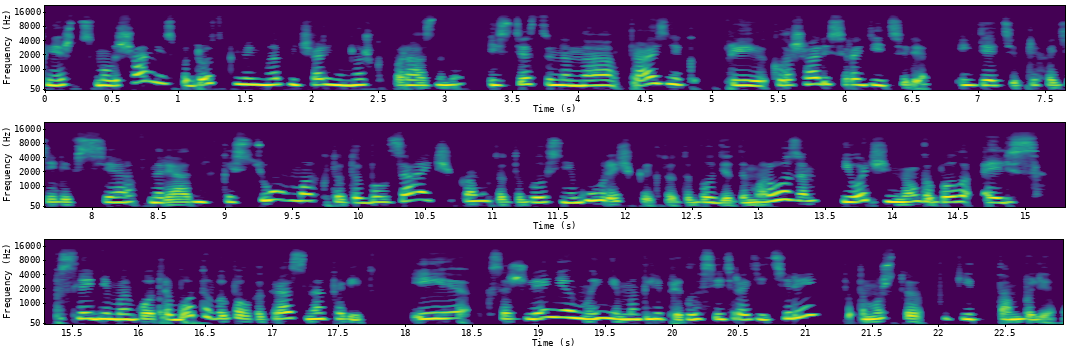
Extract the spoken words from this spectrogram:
Конечно, с малышами и с подростками мы отмечали немножко по-разному. Естественно, на праздник приглашались родители. И дети приходили все в нарядных костюмах, кто-то был зайчиком, кто-то был Снегурочкой, кто-то был Дедом Морозом, и очень много было Эльс. Последний мой год работы выпал как раз на ковид. И, к сожалению, мы не могли пригласить родителей, потому что какие-то там были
